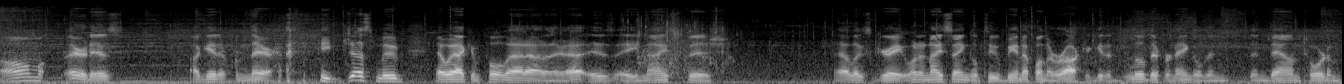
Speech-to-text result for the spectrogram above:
Almost. There it is. I'll get it from there. he just moved. That way I can pull that out of there. That is a nice fish. That looks great. What a nice angle too, being up on the rock. I get a little different angle than, than down toward him.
